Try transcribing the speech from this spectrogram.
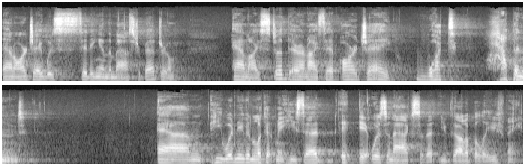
and RJ was sitting in the master bedroom. And I stood there and I said, RJ, what happened? And he wouldn't even look at me. He said, It, it was an accident. You've got to believe me.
